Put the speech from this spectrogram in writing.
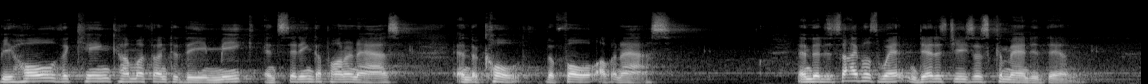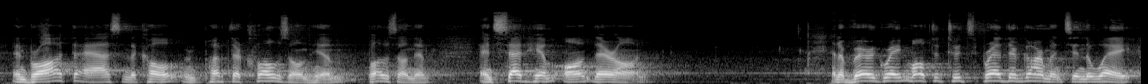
Behold, the king cometh unto thee meek and sitting upon an ass, and the colt, the foal of an ass. And the disciples went and did as Jesus commanded them, and brought the ass and the colt and put their clothes on him, clothes on them, and set him on thereon. And a very great multitude spread their garments in the way.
